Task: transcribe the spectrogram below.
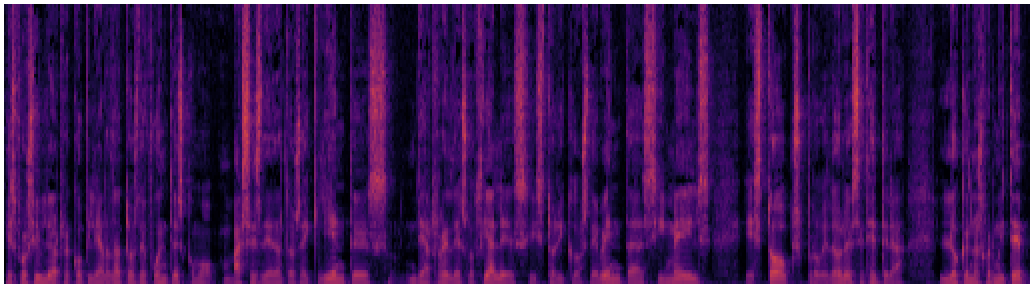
es posible recopilar datos de fuentes como bases de datos de clientes, de redes sociales, históricos de ventas, emails, stocks, proveedores, etc. Lo que nos permite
